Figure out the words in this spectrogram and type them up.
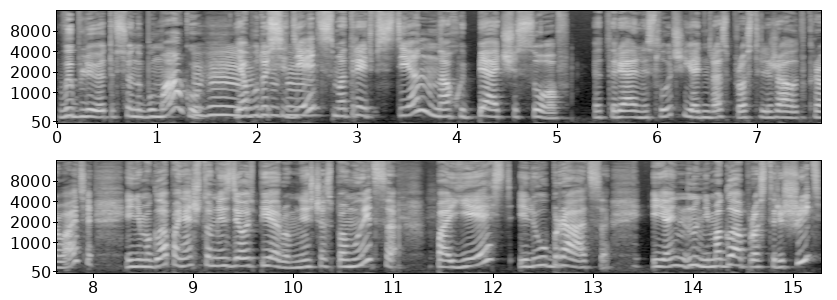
выблюю это все на бумагу, Мгм, я буду мгм. сидеть, смотреть в стену нахуй 5 часов. Это реальный случай. Я один раз просто лежала в кровати и не могла понять, что мне сделать первым. Мне сейчас помыться, поесть или убраться. И я ну, не могла просто решить.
